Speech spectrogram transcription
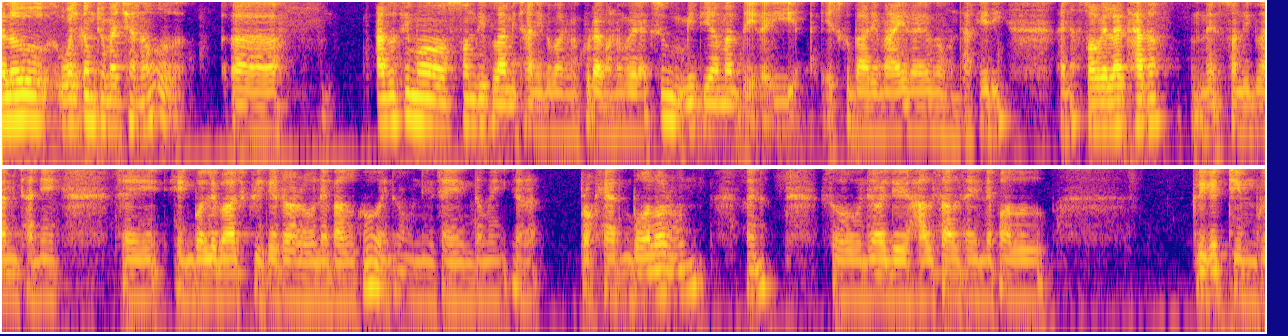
Hello welcome to my channel आज चाहिँ म सन्दीप लामिछानेको बारेमा कुरा गर्न गइरहेको छु। मिडियामा धेरै यसको बारेमा आइरहेको हुँदाखेरि होइन सबैलाई थाहा छ। सन्दीप लामिछाने चाहिँ एक बल्लेबाज क्रिकेटर हो नेपालको होइन। उनी चाहिँ एकदमै प्रख्यात बलर हुन् होइन। सो उनी अहिले हालसाल चाहिँ नेपाल क्रिकेट टिमको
